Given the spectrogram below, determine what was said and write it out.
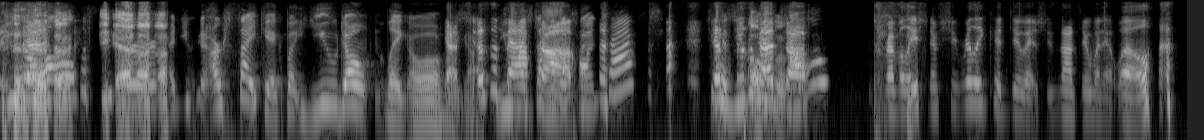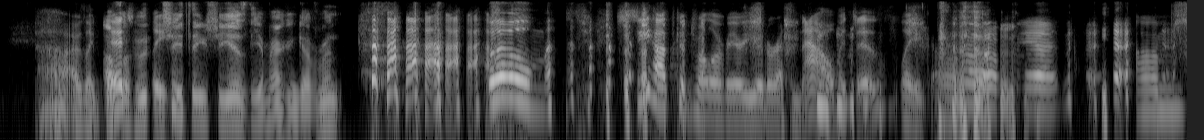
You know all the future, Yeah. and you can, are psychic, but you don't like. Oh Yeah, my she does a you bad have to have a contract she has because you does a bad know. job. Revelation, if she really could do it, she's not doing it well. I was like, Also, who please. does she think she is? The American government? Boom. she has control over your uterus now, bitches. Like, oh. Oh man. um,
